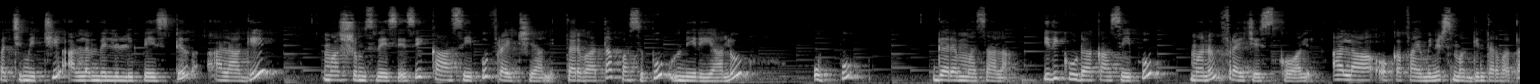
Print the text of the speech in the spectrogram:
పచ్చిమిర్చి అల్లం వెల్లుల్లి పేస్ట్ అలాగే మష్రూమ్స్ వేసేసి కాసేపు ఫ్రై చేయాలి. తర్వాత పసుపు మిరియాలు ఉప్పు గరం మసాలా. ఇది కూడా కాసేపు మనం ఫ్రై చేసుకోవాలి. అలా ఒక ఫైవ్ మినిట్స్ మగ్గిన తర్వాత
